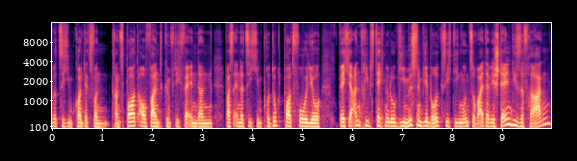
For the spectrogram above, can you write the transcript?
wird sich im Kontext von Transportaufwand künftig verändern, was ändert sich im Produktportfolio, welche Antriebstechnologie müssen wir berücksichtigen und so weiter. Wir stellen diese Fragen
